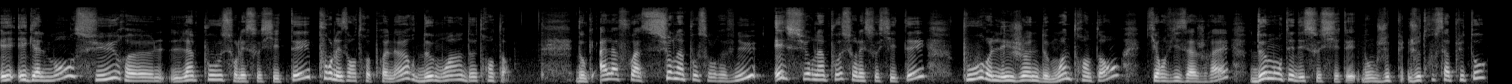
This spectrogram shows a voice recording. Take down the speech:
Et également sur l'impôt sur les sociétés pour les entrepreneurs de moins de 30 ans. Donc à la fois sur l'impôt sur le revenu et sur l'impôt sur les sociétés pour les jeunes de moins de 30 ans qui envisageraient de monter des sociétés. Donc je, trouve ça plutôt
